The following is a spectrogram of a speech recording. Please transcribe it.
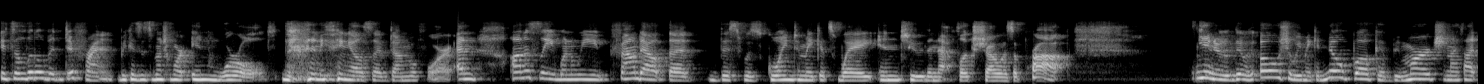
it's a little bit different because it's much more in world than anything else I've done before. And honestly, when we found out that this was going to make its way into the Netflix show as a prop, you know, there was, oh, should we make a notebook? It'd be merch. And I thought,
